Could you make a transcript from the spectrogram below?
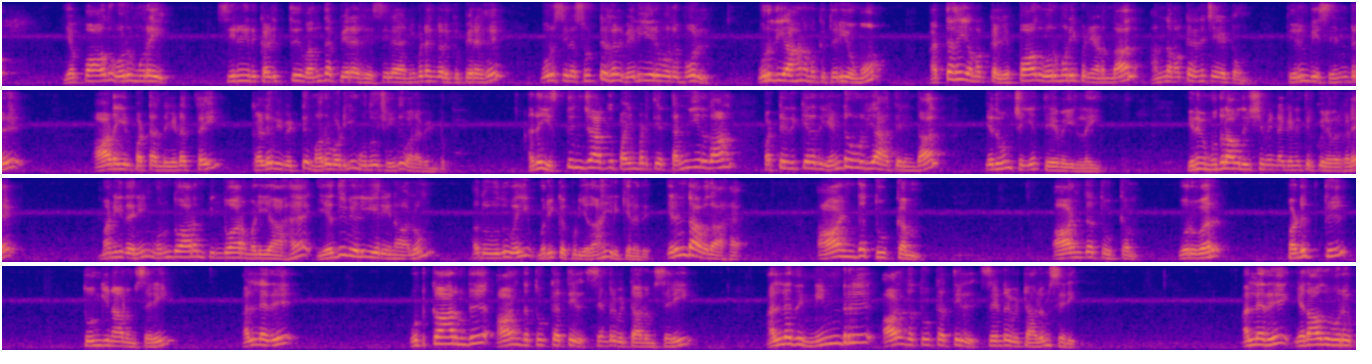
எப்பாவது ஒரு முறை சிறுநீர் கழித்து வந்த பிறகு சில நிமிடங்களுக்கு பிறகு ஒரு சில சொட்டுகள் வெளியேறுவது போல் உறுதியாக நமக்கு தெரியுமோ? அத்தகைய மக்கள் எப்பாவது ஒரு முறை இப்படி நடந்தால் அந்த மக்கள் என்ன செய்யட்டும்? திரும்பி சென்று ஆடையில் பட்ட அந்த இடத்தை கழுவிவிட்டு மறுபடியும் உதவு செய்து வர வேண்டும். அதை இஸ்திஞ்சாக்கு பயன்படுத்திய தண்ணீர் தான் பட்டிருக்கிறது என்று உறுதியாக தெரிந்தால் எதுவும் செய்ய தேவையில்லை. எனவே முதலாவது விஷயம் என்ன கணித்திற்குரியவர்களே? மனிதனின் முன்துவாரம் பின்துவாரம் வழியாக எது வெளியேறினாலும் அது உதுவை முறிக்கக்கூடியதாக இருக்கிறது. இரண்டாவதாக ஆழ்ந்த தூக்கம். ஆழ்ந்த தூக்கம். ஒருவர் படுத்து தூங்கினாலும் சரி அல்லது உட்கார்ந்து ஆழ்ந்த தூக்கத்தில் சென்று விட்டாலும் சரி அல்லது நின்று ஆழ்ந்த தூக்கத்தில் சென்று விட்டாலும் சரி அல்லது ஏதாவது ஒரு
